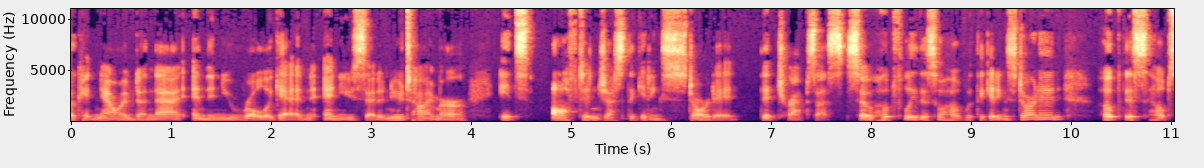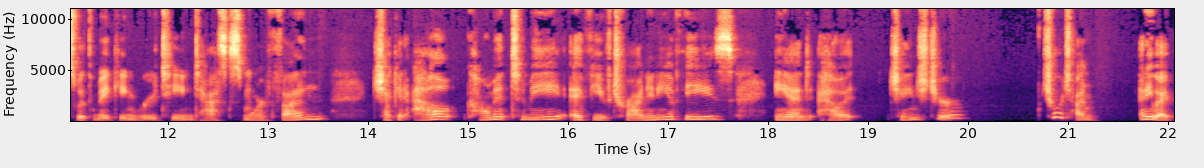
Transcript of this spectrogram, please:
okay, now I'm done that. And then you roll again and you set a new timer. It's often just the getting started that traps us. So hopefully this will help with the getting started. Hope this helps with making routine tasks more fun. Check it out. Comment to me if you've tried any of these and how it changed your chore time. Anyway,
